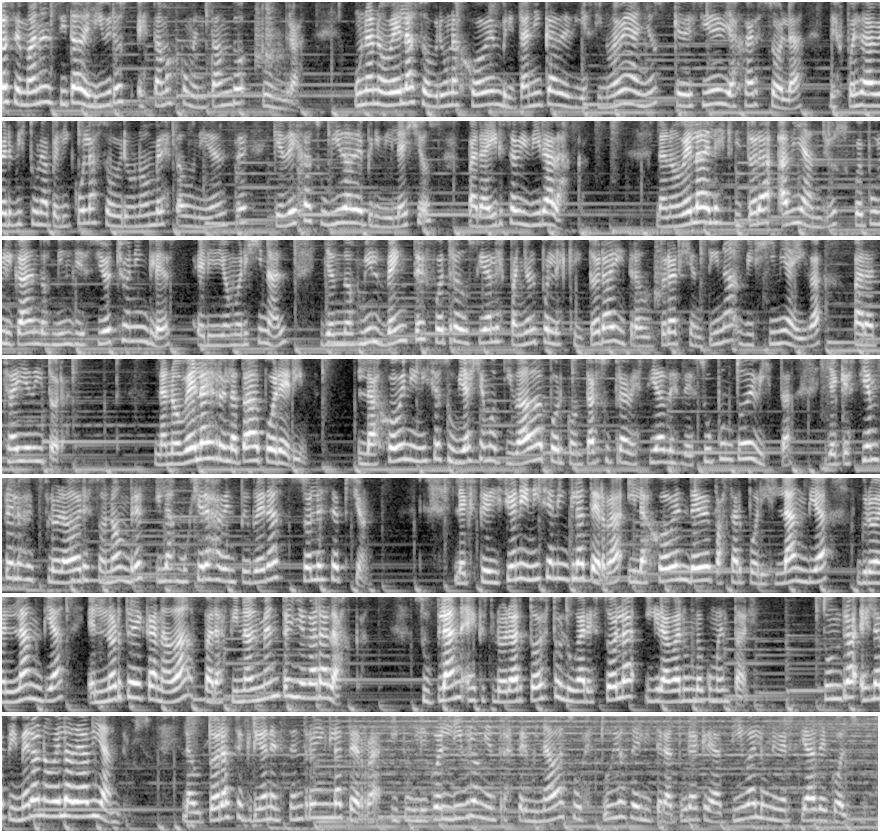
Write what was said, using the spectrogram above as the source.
Esta semana en Cita de Libros estamos comentando Tundra, una novela sobre una joven británica de 19 años que decide viajar sola después de haber visto una película sobre un hombre estadounidense que deja su vida de privilegios para irse a vivir a Alaska. La novela de la escritora Abby Andrews fue publicada en 2018 en inglés, el idioma original, y en 2020 fue traducida al español por la escritora y traductora argentina Virginia Higa para Chai Editora. La novela es relatada por Erin, la joven inicia su viaje motivada por contar su travesía desde su punto de vista, ya que siempre los exploradores son hombres y las mujeres aventureras son la excepción. La expedición inicia en Inglaterra y la joven debe pasar por Islandia, Groenlandia, el norte de Canadá para finalmente llegar a Alaska. Su plan es explorar todos estos lugares sola y grabar un documental. Tundra es la primera novela de Abby Andrews, la autora se crió en el centro de Inglaterra y publicó el libro mientras terminaba sus estudios de literatura creativa en la Universidad de Goldsmith.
